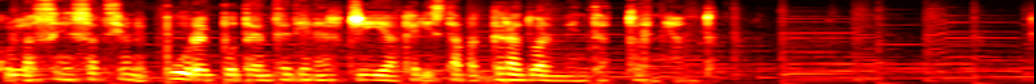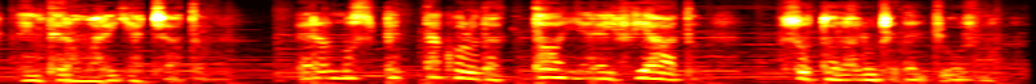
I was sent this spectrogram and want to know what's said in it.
con la sensazione pura e potente di energia che li stava gradualmente attorniando. L'intero mare ghiacciato era uno spettacolo da togliere il fiato sotto la luce del giorno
